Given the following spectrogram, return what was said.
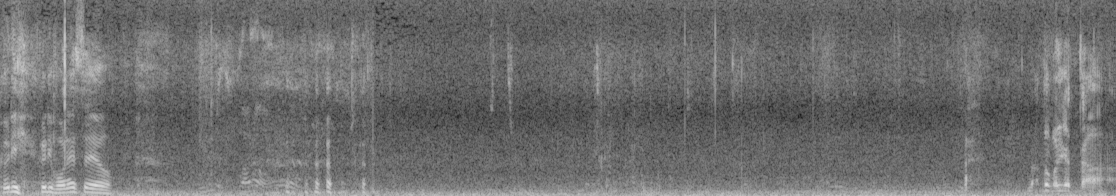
글이 글이 보냈어요 나도 걸렸다.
